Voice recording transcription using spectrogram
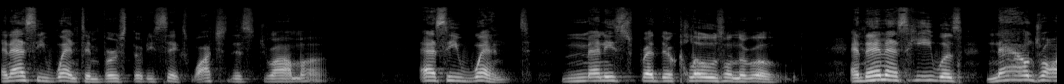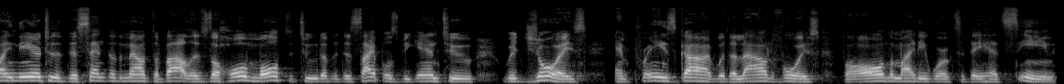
and as he went in verse 36, watch this drama. As he went, many spread their clothes on the road. And then, as he was now drawing near to the descent of the Mount of Olives, the whole multitude of the disciples began to rejoice and praised God with a loud voice for all the mighty works that they had seen.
